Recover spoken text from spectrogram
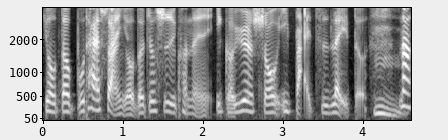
有的不太算，有的就是可能一个月收一百之类的，嗯，那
